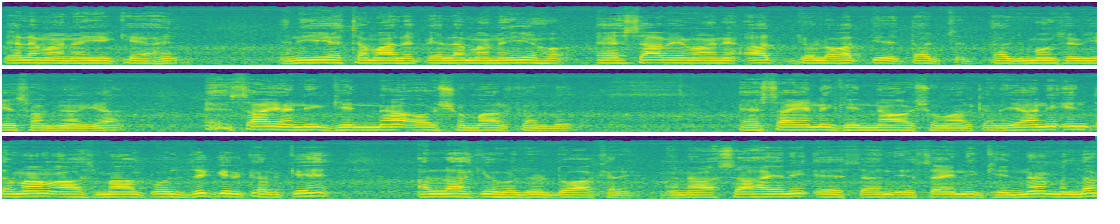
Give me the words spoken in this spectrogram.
پہلا معنی یہ کیا ہے؟ یعنی یہ استعمال ہے۔ پہلا معنی یہ ہو احسا بمان عد، جو لغت کے ترجموں سے بھی یہ سمجھ میں آ گیا۔ ایسا یعنی گننا اور شمار کرنا۔ ایسا یعنی گننا اور شمار کرنا۔ یعنی ان تمام آسما کو ذکر کر کے اللہ کے حضور دعا کریں۔ من آسا یعنی ایسا ایسا یعنی گننا مطلب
